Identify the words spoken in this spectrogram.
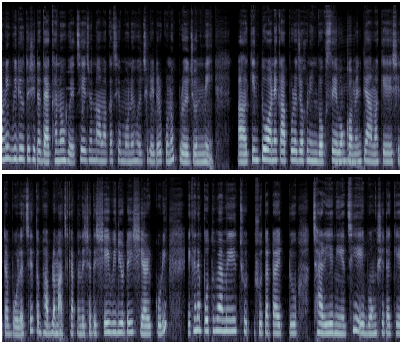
অনেক ভিডিওতে সেটা দেখানো হয়েছে, এজন্য আমার কাছে মনে হয়েছিল এটার কোনো প্রয়োজন নেই। কিন্তু অনেক আপুরা যখন ইনবক্সে এবং কমেন্টে আমাকে সেটা বলেছে তো ভাবলাম আজকে আপনাদের সাথে সেই ভিডিওটাই শেয়ার করি। এখানে প্রথমে আমি সুতাটা একটু ছাড়িয়ে নিয়েছি এবং সেটাকে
